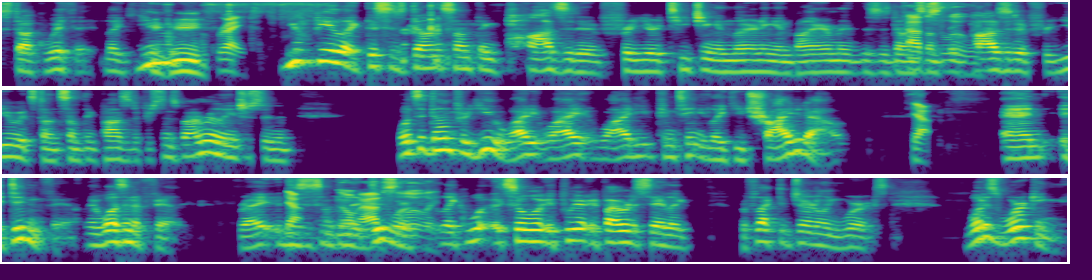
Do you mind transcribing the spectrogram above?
stuck with it. Like you mm-hmm. right. you feel like this has done something positive for your teaching and learning environment. This has done Absolutely. something positive for you. It's done something positive for students but i'm really interested in what's it done for you? Why do why why do you continue? Like you tried it out. Yeah. And it didn't fail. It wasn't a failure right? Yeah. this is something no, that absolutely. did work. like so if we if i were to say like reflective journaling works what is working?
